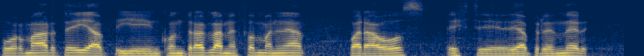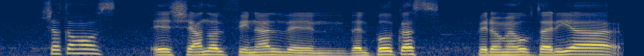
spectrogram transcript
formarte y, encontrar la mejor manera para vos este, de aprender. Ya estamos eh, llegando al final del, podcast, pero me gustaría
